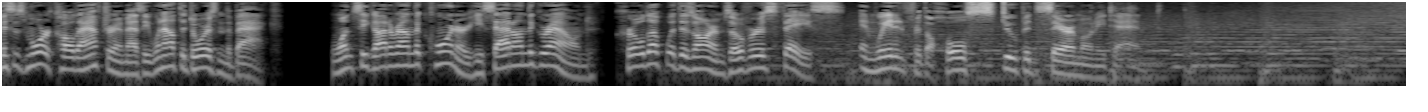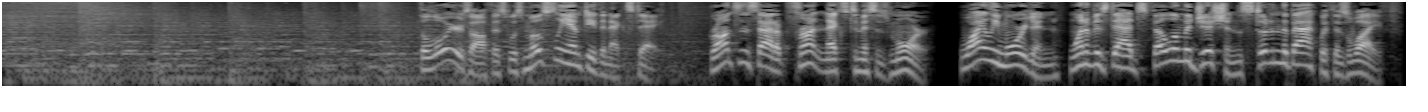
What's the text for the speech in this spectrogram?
Mrs. Moore called after him as he went out the doors in the back. Once he got around the corner, he sat on the ground, curled up with his arms over his face, and waited for the whole stupid ceremony to end. The lawyer's office was mostly empty the next day. Bronson sat up front next to Mrs. Moore. Wiley Morgan, one of his dad's fellow magicians, stood in the back with his wife.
